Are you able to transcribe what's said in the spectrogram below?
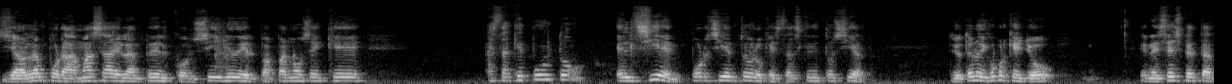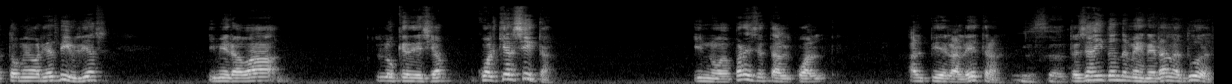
Y hablan por ahí más adelante del concilio y del Papa no sé qué. ¿Hasta qué punto el 100% de lo que está escrito es cierto? Yo te lo digo porque yo en ese despertar tomé varias Biblias y miraba lo que decía cualquier cita. Y no aparece tal cual al pie de la letra. Exacto. Entonces ahí es donde me generan las dudas.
